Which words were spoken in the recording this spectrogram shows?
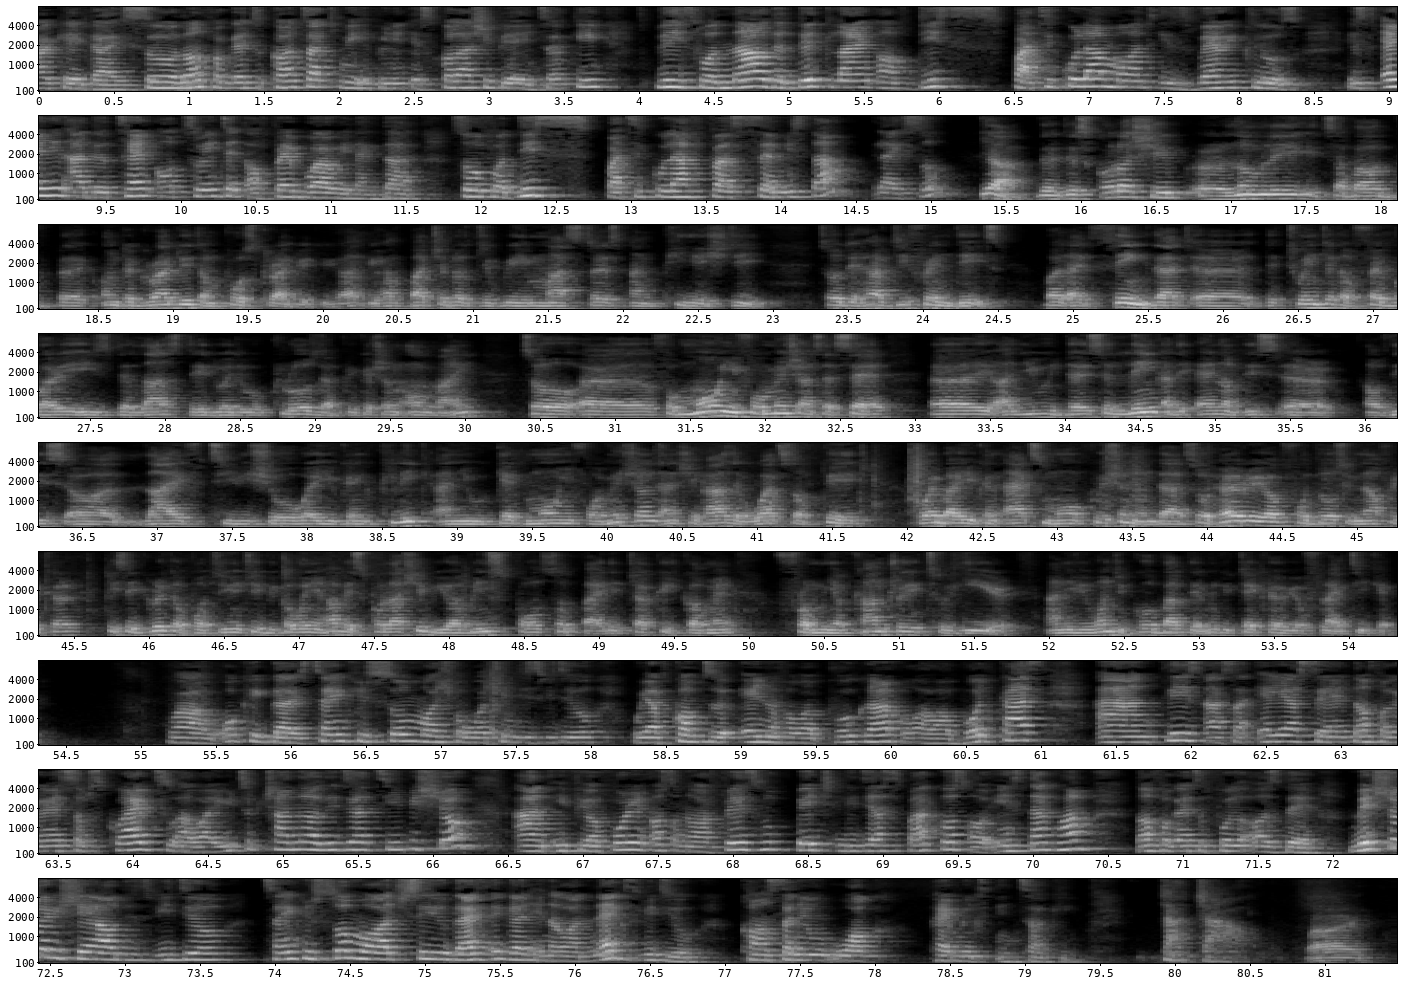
Okay, guys, so don't forget to contact me if you need a scholarship here in Turkey. Please, for now, the deadline of this particular month is very close. It's ending at the 10th or 20th of February, like that. So for this particular first semester, like so? Yeah, the, the scholarship, uh, normally it's about uh, undergraduate and postgraduate. You have, you have bachelor's degree, master's, and PhD. So they have different dates. But I think that uh, the 20th of February is the last date where they will close the application online. So uh, for more information, as I said, uh, you, there's a link at the end of this uh, of this uh, live TV show where you can click and you get more information. And she has a WhatsApp page whereby you can ask more questions on that. So hurry up for those in Africa. It's a great opportunity because when you have a scholarship, you are being sponsored by the Turkish government from your country to here. And if you want to go back, they're going to take care of your flight ticket. Wow. Okay, guys. Thank you so much for watching this video. We have come to the end of our program or our podcast. And please, as I earlier said, don't forget to subscribe to our YouTube channel, Lydia TV Show. And if you're following us on our Facebook page, Lydia Sparkles, or Instagram, don't forget to follow us there. Make sure you share out this video. Thank you so much. See you guys again in our next video concerning work permit in Turkey. Ciao, ciao. Bye.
